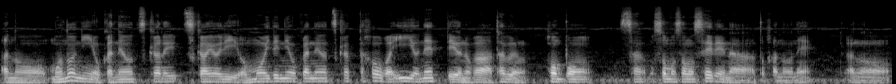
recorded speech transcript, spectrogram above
あの、物にお金を使う使うより思い出にお金を使った方がいいよねっていうのが多分根本、そもそもセレナとかのね、あの、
